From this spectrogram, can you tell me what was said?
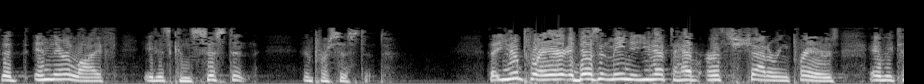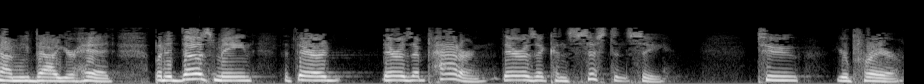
that in their life, it is consistent and persistent. That your prayer, it doesn't mean that you have to have earth-shattering prayers every time you bow your head. But it does mean that there, there is a pattern, there is a consistency to your prayer.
